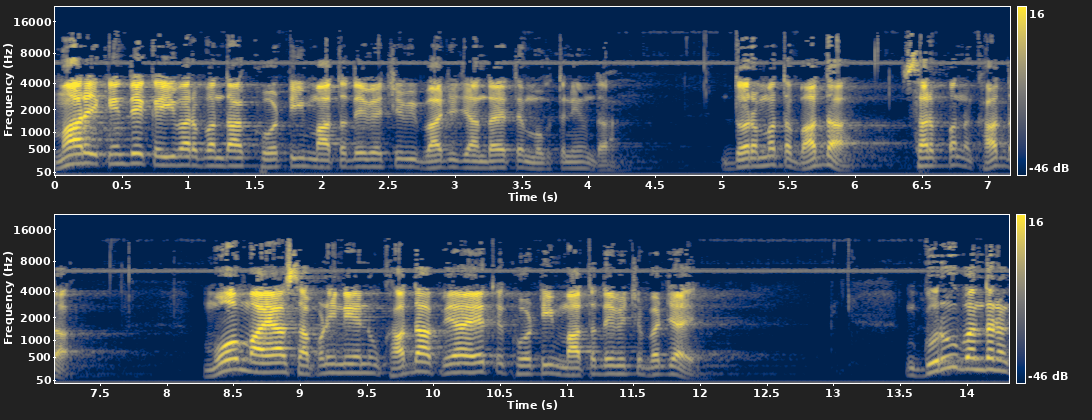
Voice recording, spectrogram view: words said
ਮਾਰੇ ਕਹਿੰਦੇ, ਕਈ ਵਾਰ ਬੰਦਾ ਖੋਟੀ ਮਤ ਦੇ ਵਿੱਚ ਵੀ ਵੱਜ ਜਾਂਦਾ ਹੈ ਤੇ ਮੁਕਤ ਨਹੀਂ ਹੁੰਦਾ। ਦੁਰਮਤ ਵਾਧਾ, ਸਰਪਨ ਖਾਦਾ ਮੋਹ ਮਾਇਆ ਸਪਣੀ ਨੇ ਇਹਨੂੰ ਖਾਦਾ ਪਿਆ ਏ ਤੇ ਖੋਟੀ ਮਤ ਦੇ ਵਿੱਚ ਵੱਜਾ ਏ। ਗੁਰੂ ਬੰਧਨ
